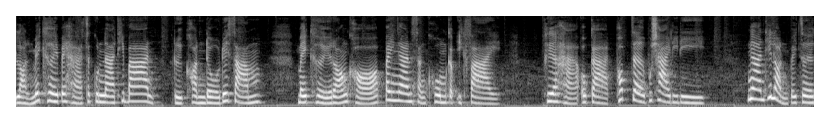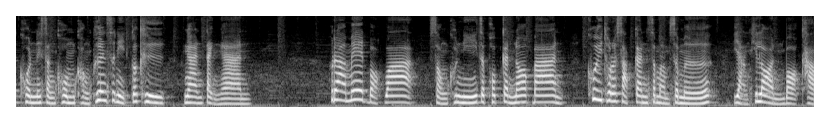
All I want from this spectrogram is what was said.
หล่อนไม่เคยไปหาสกุลนาที่บ้าน หรือคอนโดด้วยซ้ำไม่เคยร้องขอไปงานสังคมกับอีกฝ่าย เพื่อหาโอกาสพบเจอผู้ชายดีๆ งานที่หล่อนไปเจอคนในสังคมของเพื่อนสนิทก็คือ งานแต่งงาน ราเมศบอกว่าสองคนนี้จะพบกันนอกบ้าน คุยโทรศัพท์กันสม่ำเสมอ อย่างที่หล่อนบอกเขา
